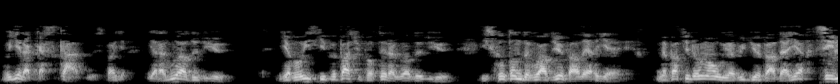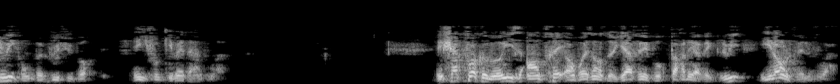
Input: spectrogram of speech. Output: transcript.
voyez la cascade, n'est-ce pas? Il y, a, la gloire de Dieu. Il y a Moïse qui ne peut pas supporter la gloire de Dieu. Il se contente de voir Dieu par derrière. Mais à partir du moment où il a vu Dieu par derrière, c'est lui qu'on ne peut plus supporter. Et il faut qu'il mette un voile. Et chaque fois que Moïse entrait en présence de Yahvé pour parler avec lui, il enlevait le voile.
